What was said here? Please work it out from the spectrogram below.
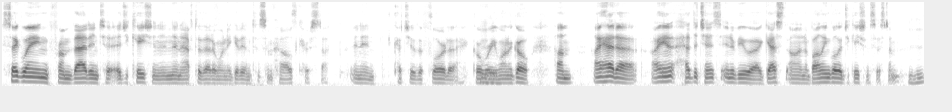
Segueing from that into education and then after that i want to get into some healthcare stuff and then cut you the floor to go where you want to go. Um, i had a i had the chance to interview a guest on a bilingual education system. Mhm.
